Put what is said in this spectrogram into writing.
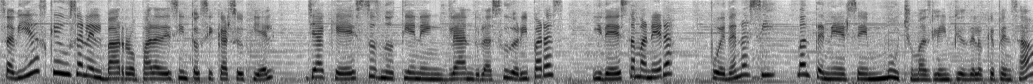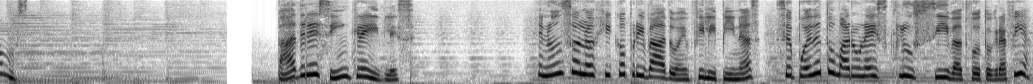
¿Sabías que usan el barro para desintoxicar su piel, ya que estos no tienen glándulas sudoríparas y de esta manera pueden así mantenerse mucho más limpios de lo que pensábamos? Padres increíbles. En un zoológico privado en Filipinas se puede tomar una exclusiva fotografía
